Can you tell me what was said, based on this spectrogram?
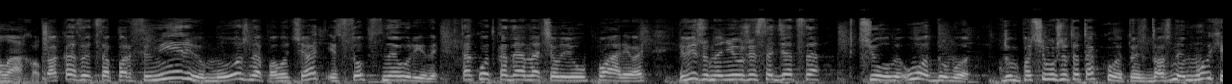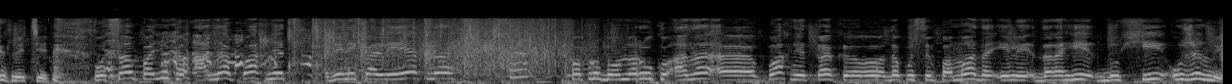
Малахов. Оказывается, парфюмерию можно получать из собственной урины. Так вот, когда я начал ее упаривать, вижу, на нее уже садятся пчелы. Вот, думаю, думаю, почему же это такое? То есть должны мухи лететь. Вот сам понюхал, она пахнет великолепно. Попробовал на руку, она э, пахнет как, э, допустим, помада или дорогие духи у жены.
